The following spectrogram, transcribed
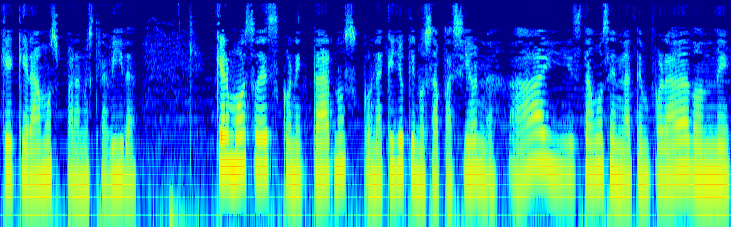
que queramos para nuestra vida. Qué hermoso es conectarnos con aquello que nos apasiona. Ay, estamos en la temporada donde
